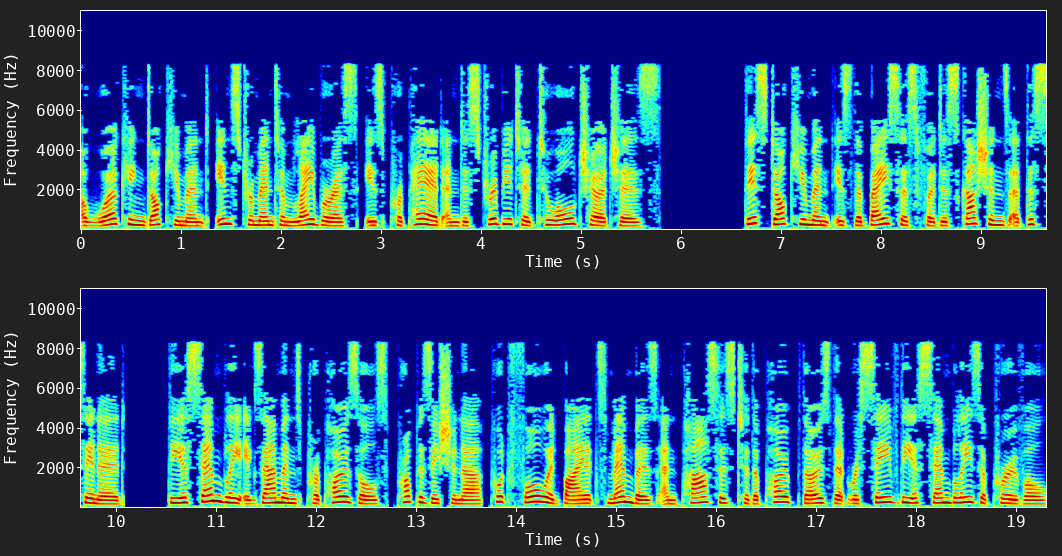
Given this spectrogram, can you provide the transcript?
a working document Instrumentum Laboris is prepared and distributed to all churches. This document is the basis for discussions at the Synod. The Assembly examines proposals put forward by its members and passes to the Pope those that receive the Assembly's approval.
